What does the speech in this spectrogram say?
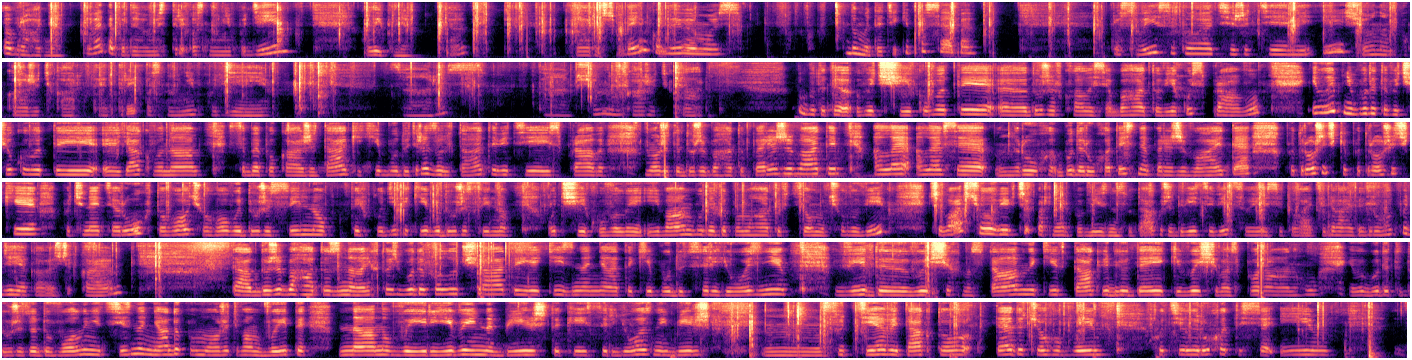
Доброго дня! Давайте подивимось три основні події липня. Так? Зараз швиденько дивимось. Думайте тільки про себе, про свої ситуації життєві і що нам покажуть карти. Три основні події. Зараз. Так, що нам кажуть карти? Будете вичікувати, е, дуже вклалися багато в якусь справу, і в липні будете вичікувати, е, як вона себе покаже, так, які будуть результати від цієї справи. Можете дуже багато переживати, але, але все рух, буде рухатись, не переживайте. Потрошечки, потрошечки почнеться рух того, чого ви дуже сильно, тих плодів, які ви дуже сильно очікували. І вам буде допомагати в цьому чоловік, чи ваш чоловік, чи партнер по бізнесу. Так, вже дивіться від своєї ситуації. Давайте друга подія, яка вас чекає. Так, дуже багато знань хтось буде получати, якісь знання такі будуть серйозні від е, вищих наставників, так, від людей, які вищі вас по рангу, і ви будете дуже задоволені. Ці знання допоможуть вам вийти на новий рівень, на більш такий серйозний, більш м, суттєвий, так, то те, до чого ви хотіли рухатися, і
